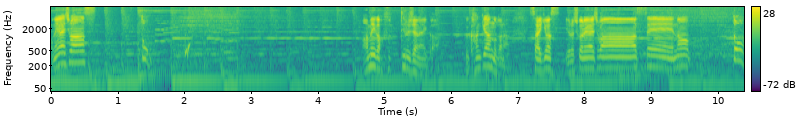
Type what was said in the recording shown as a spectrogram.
お願いします。と。雨が降ってるじゃないか。これ関係あんのかな。さあ行きます。よろしくお願いします。せーの。と。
